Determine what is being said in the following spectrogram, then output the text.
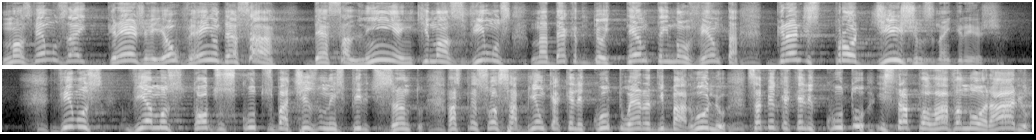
Nós vemos a igreja, e eu venho dessa dessa linha em que nós vimos na década de 80 e 90 grandes prodígios na igreja. Vimos, víamos todos os cultos batismo no Espírito Santo. As pessoas sabiam que aquele culto era de barulho, sabiam que aquele culto extrapolava no horário,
